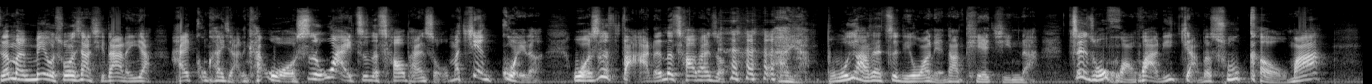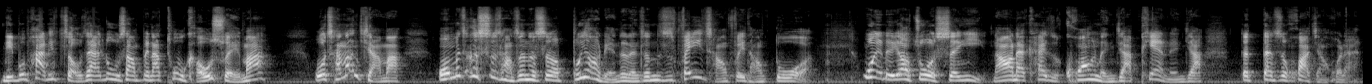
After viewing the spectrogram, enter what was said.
根本没有说像其他人一样，还公开讲，你看我是外资的操盘手，妈见鬼了！我是法人的操盘手。哎呀，不要在自己往脸上贴金了，这种谎话你讲得出口吗？你不怕你走在路上被他吐口水吗？我常常讲嘛，我们这个市场真的是不要脸的人真的是非常非常多啊。为了要做生意，然后呢开始诓人家、骗人家。但但是话讲回来。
